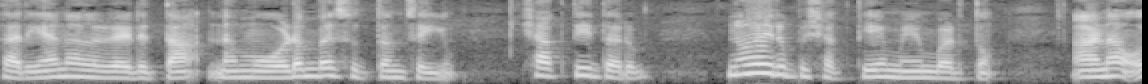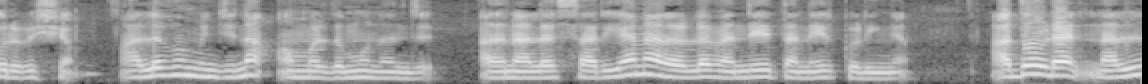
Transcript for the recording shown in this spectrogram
சரியான அளவில் எடுத்தா நம்ம உடம்ப சுத்தம் செய்யும் சக்தி தரும் நோய் எதிர்ப்பு சக்தியை மேம்படுத்தும். ஆனால் ஒரு விஷயம் அளவு மிஞ்சினா அமிர்தமும் நஞ்சு. அதனால சரியான அளவில் வெந்தய தண்ணீர் குடிங்க. அதோட நல்ல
